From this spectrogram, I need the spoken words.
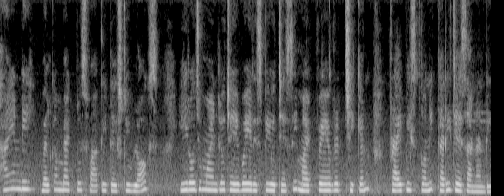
హాయ్ అండి. Welcome back to Swathi tasty vlogs. ఈరోజు మా ఇంట్లో చేయబోయే రెసిపీ వచ్చేసి మై ఫేవరెట్ చికెన్ ఫ్రై పీస్తోని కర్రీ చేశానండి.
